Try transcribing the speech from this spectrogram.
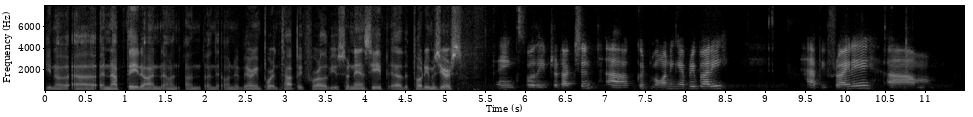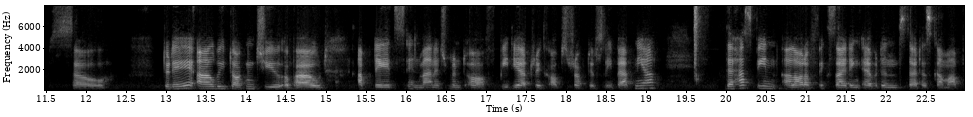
you know, uh, an update on, on, on, on, a very important topic for all of you. So, Nancy, uh, the podium is yours. Thanks for the introduction. good morning, everybody. Happy Friday. Um, so, Today, I'll be talking to you about updates in management of pediatric obstructive sleep apnea. There has been a lot of exciting evidence that has come up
